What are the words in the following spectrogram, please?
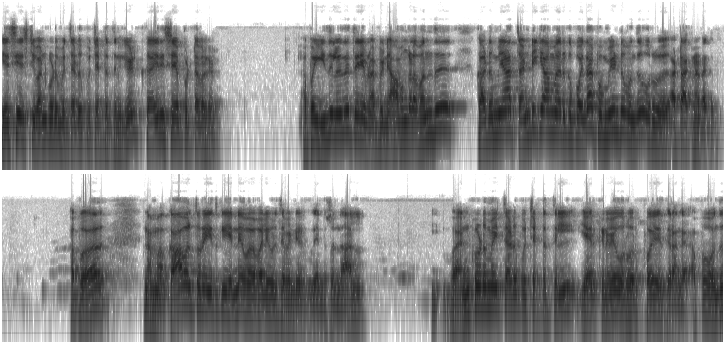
எஸ்சிஎஸ்டி வன்கொடுமை தடுப்பு சட்டத்தின் கீழ் கைது செய்யப்பட்டவர்கள். அப்போ இதுலேருந்து தெரியும் அப்போ அவங்கள வந்து கடுமையாக தண்டிக்காமல் இருக்க போய் தான் இப்போ மீண்டும் வந்து ஒரு அட்டாக் நடக்குது. அப்போ நம்ம காவல்துறை இதுக்கு என்ன வ- வலியுறுத்த வேண்டியிருக்குது என்று சொன்னால் வன்கொடுமை தடுப்பு சட்டத்தில் ஏற்கனவே ஒருவர் போயிருக்கிறாங்க. அப்போ வந்து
